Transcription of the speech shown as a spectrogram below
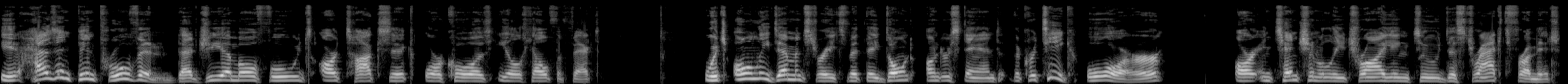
it hasn't been proven that GMO foods are toxic or cause ill health effect, which only demonstrates that they don't understand the critique or are intentionally trying to distract from it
